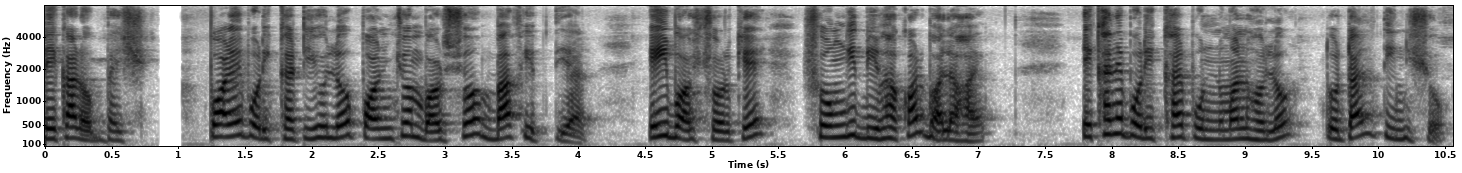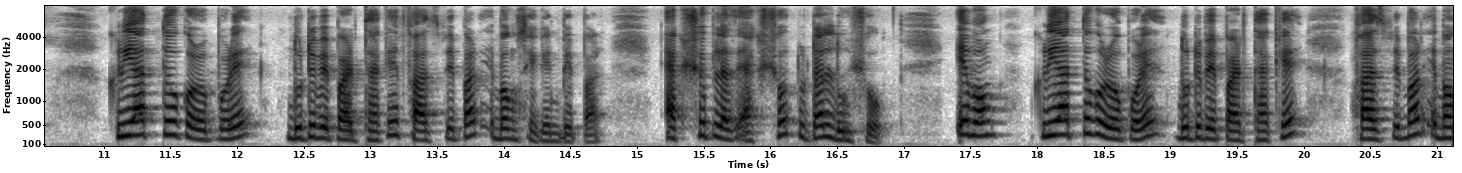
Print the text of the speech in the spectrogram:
লেখার অভ্যাস। পরের পরীক্ষাটি হলো পঞ্চম বর্ষ বা ফিফথ ইয়ার এই বৎসরকে সংগীত বিভাকর বলা হয়। এখানে পরীক্ষার পূর্ণমান হলো টোটাল তিনশো। ক্রিয়াত্মকের ওপরে দুটো পেপার থাকে ফার্স্ট পেপার এবং সেকেন্ড পেপার একশো প্লাস একশো টোটাল দুশো। এবং ক্রিয়াত্মকের ওপরে দুটো পেপার থাকে ফার্স্ট পেপার এবং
